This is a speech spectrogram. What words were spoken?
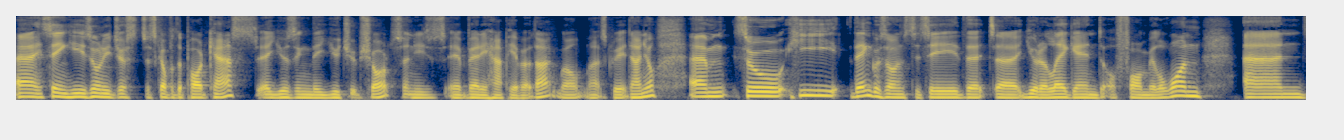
uh, saying he's only just discovered the podcast uh, using the YouTube shorts and he's uh, very happy about that. Well, that's great, Daniel. Um, so he then goes on to say that you're a legend of Formula One and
